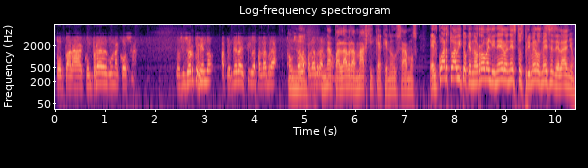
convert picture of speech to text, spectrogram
o para comprar alguna cosa. Entonces yo recomiendo aprender a decir la palabra, a usar No, la palabra una no. palabra mágica que no usamos. El cuarto hábito que nos roba el dinero en estos primeros meses del año.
